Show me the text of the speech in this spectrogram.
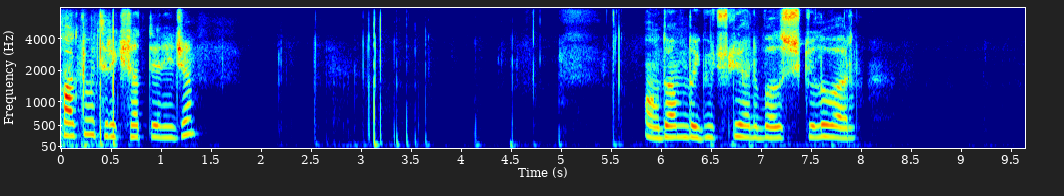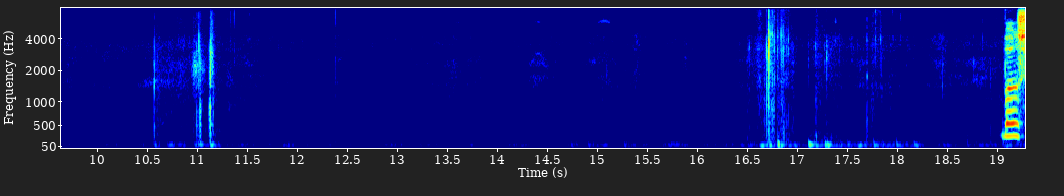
Farklı bir trick shot deneyeceğim. Adam da güçlü yani bazı var. Bazı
